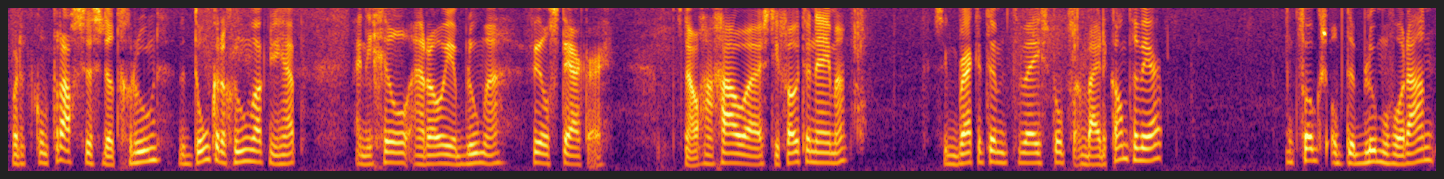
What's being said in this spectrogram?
wordt het contrast tussen dat groen, het donkere groen wat ik nu heb, en die geel en rode bloemen veel sterker. Dus nou, we gaan gauw uh, eens die foto nemen. Dus ik bracket hem twee stops aan beide kanten weer. Ik focus op de bloemen vooraan.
